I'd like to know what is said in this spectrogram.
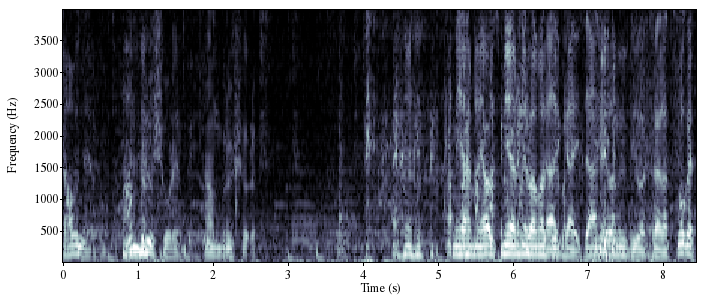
დავნერგოთ ამ ბრიუშურები ამ ბრუშურები. მე არ მე არის მე არ მელამაზება. კაი, ძალიან მელა მივდივართ რაღაც. მოგეთ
